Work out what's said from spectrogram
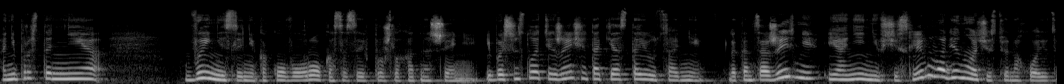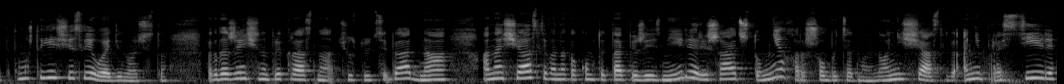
Они просто не вынесли никакого урока со своих прошлых отношений. И большинство этих женщин так и остаются одни до конца жизни, и они не в счастливом одиночестве находятся, потому что есть счастливое одиночество. Когда женщина прекрасно чувствует себя одна, она счастлива на каком-то этапе жизни или решает, что мне хорошо быть одной, но они счастливы, они простили,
